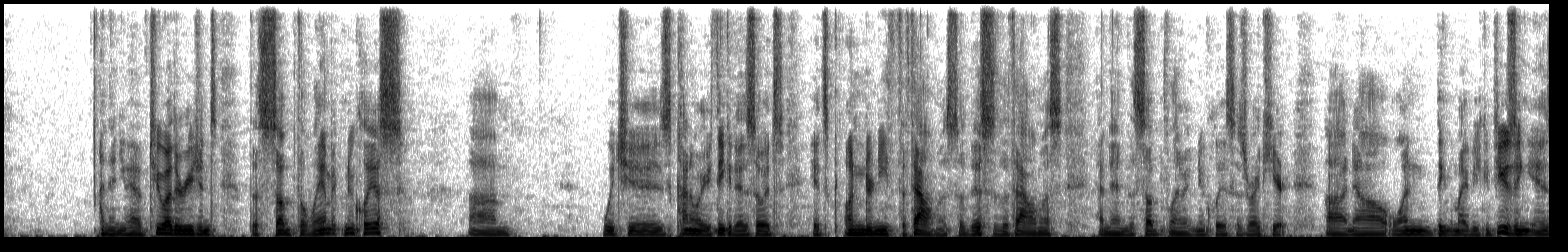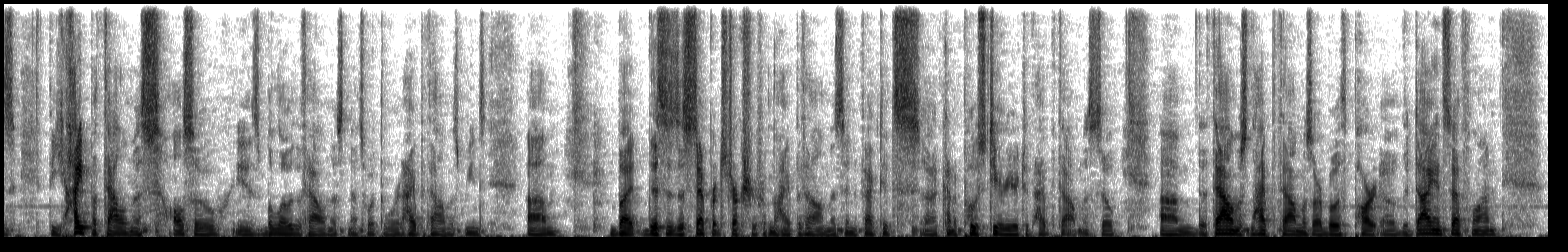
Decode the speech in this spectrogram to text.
And then you have two other regions: the subthalamic nucleus, um, which is kind of where you think it is. So it's it's underneath the thalamus. So this is the thalamus, and then the subthalamic nucleus is right here. Uh, now, one thing that might be confusing is the hypothalamus also is below the thalamus, and that's what the word hypothalamus means. Um, but this is a separate structure from the hypothalamus. In fact, it's uh, kind of posterior to the hypothalamus. So um, the thalamus and the hypothalamus are both part of the diencephalon.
